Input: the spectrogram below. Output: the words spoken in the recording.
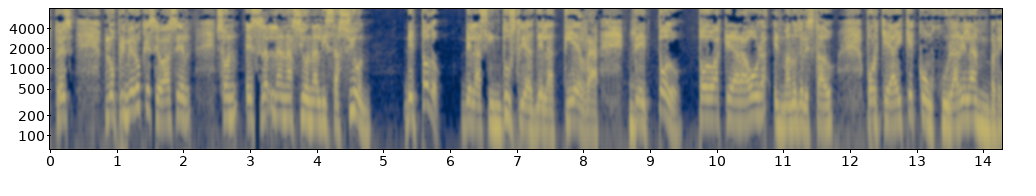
Entonces, lo primero que se va a hacer son, es la nacionalización de todo, de las industrias, de la tierra, de todo. Todo va a quedar ahora en manos del Estado porque hay que conjurar el hambre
